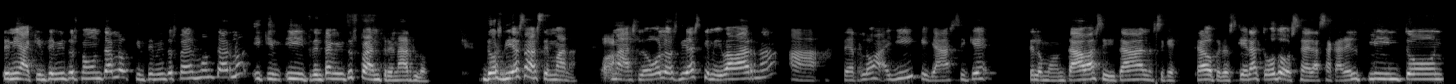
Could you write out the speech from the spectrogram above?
Tenía 15 minutos para montarlo, 15 minutos para desmontarlo y, 30 minutos para entrenarlo. Dos días a la semana. Más luego los días que me iba a Varna a hacerlo allí, que ya sí que te lo montabas y tal, no sé qué. Claro, pero es que era todo, o sea, era sacar el Plinton,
